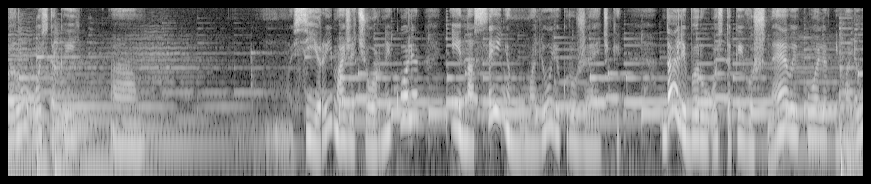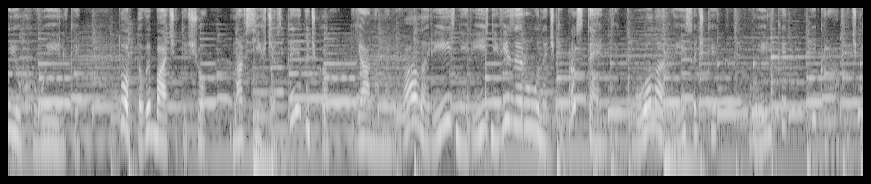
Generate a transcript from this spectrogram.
беру ось такий е, сірий, майже чорний колір, і на синьому малюю кружечки. Далі беру ось такий вишневий колір і малюю хвильки. Тобто ви бачите, що на всіх частиночках я намалювала різні різні візеруночки, простенькі, кола, рисочки, хвильки і крапочки.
